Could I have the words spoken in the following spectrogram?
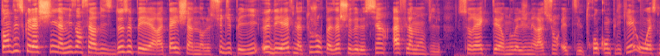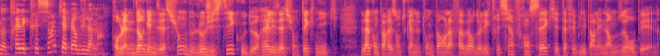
Tandis que la Chine a mis en service deux EPR à Taishan dans le sud du pays, EDF n'a toujours pas achevé le sien à Flamanville. Ce réacteur nouvelle génération est-il trop compliqué ou est-ce notre électricien qui a perdu la main? Problème d'organisation, de logistique ou de réalisation technique, la comparaison en tout cas ne tourne pas en la faveur de l'électricien français qui est affaibli par les normes européennes.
